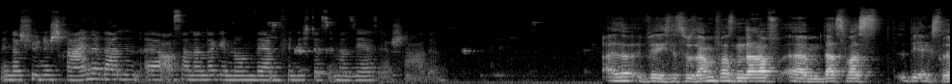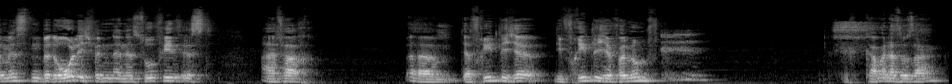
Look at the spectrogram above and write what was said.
wenn da schöne Schreine dann äh, auseinandergenommen werden, finde ich das immer sehr, sehr schade. Also, wenn ich das zusammenfassen darf, ähm, das, was die Extremisten bedrohlich finden in den Sufis, ist einfach ähm, der friedliche, die friedliche Vernunft. Kann man das so sagen?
